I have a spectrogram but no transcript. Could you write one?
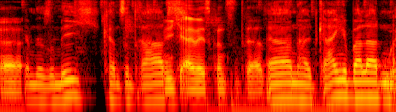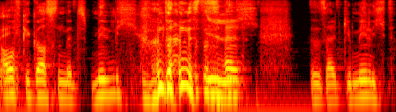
Ja. Die haben da so Milchkonzentrat. Nicht Eiweißkonzentrat. Ja, und halt reingeballert und Whey. aufgegossen mit Milch. Und dann ist das Milch. halt, das ist halt gemilcht.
